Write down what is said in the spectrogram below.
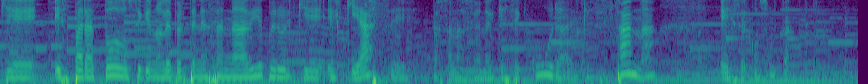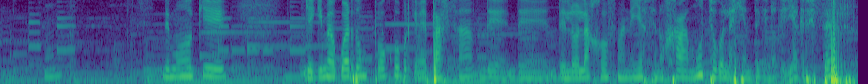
que es para todos y que no le pertenece a nadie, pero el que, el que hace la sanación, el que se cura, el que se sana, es el consultante. De modo que, y aquí me acuerdo un poco porque me pasa de, de- Lola Hoffman, ella se enojaba mucho con la gente que no quería crecer.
